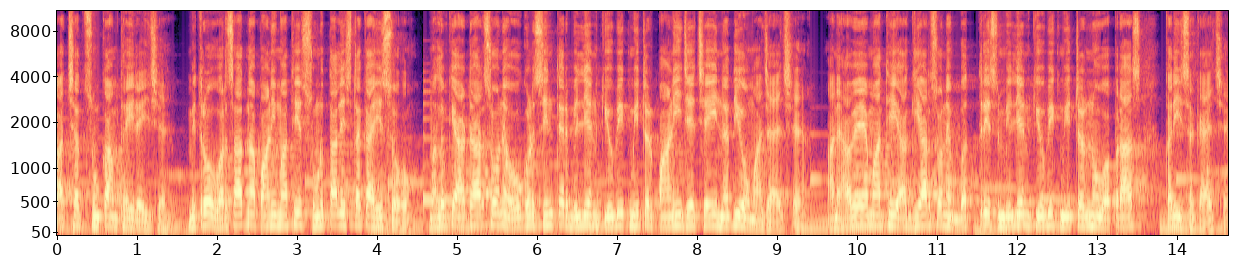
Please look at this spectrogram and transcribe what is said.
અછત શું કામ થઈ રહી છે? મિત્રો, વરસાદના પાણીમાંથી સુડતાલીસ ટકા હિસ્સો, મતલબ કે અઢારસો ને ઓગણસિત્તેર બિલિયન ક્યુબિક મીટર પાણી જે છે એ નદીઓમાં જાય છે. અને હવે એમાંથી અગિયારસો ને બત્રીસ મિલિયન ક્યુબિક મીટરનો વપરાશ કરી શકાય છે.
